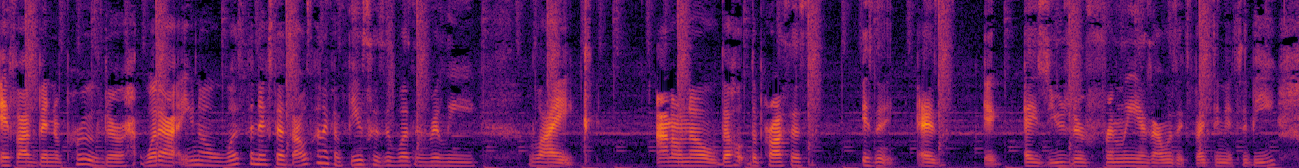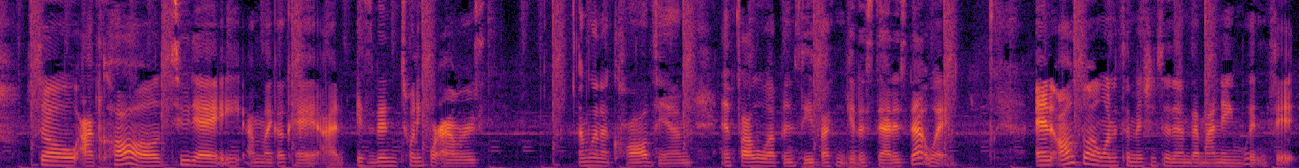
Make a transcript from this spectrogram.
if I've been approved or what I, you know, what's the next steps? I was kind of confused because it wasn't really like, I don't know, the the process isn't as as user friendly as I was expecting it to be. So I called today. I'm like, okay, I, it's been 24 hours. I'm gonna call them and follow up and see if I can get a status that way. And also, I wanted to mention to them that my name wouldn't fit.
